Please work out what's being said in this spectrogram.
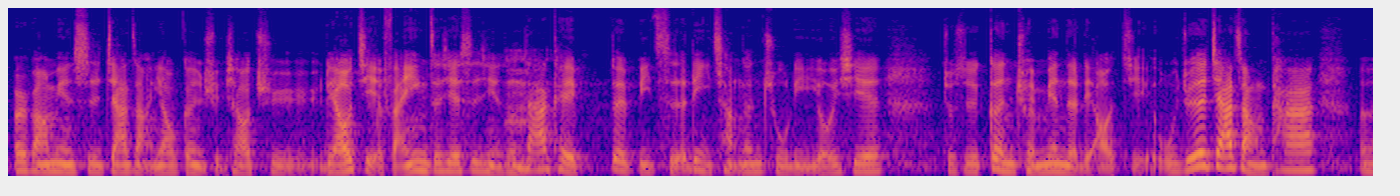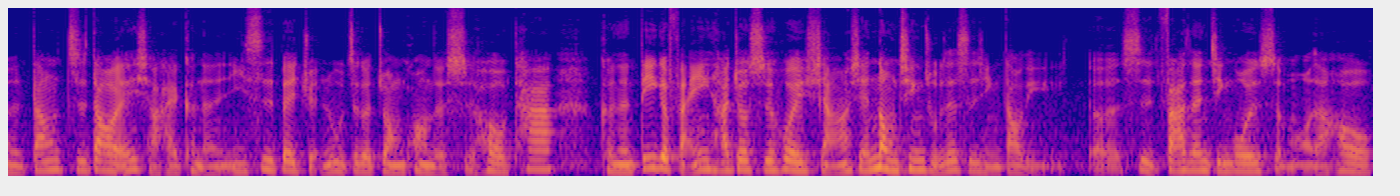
二方面是家长要跟学校去了解反映这些事情的时候，嗯、大家可以对彼此的立场跟处理有一些。就是更全面的了解，我觉得家长他，呃，当知道哎小孩可能疑似被卷入这个状况的时候，他可能第一个反应他就是会想要先弄清楚这事情到底呃是发生经过是什么，然后。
